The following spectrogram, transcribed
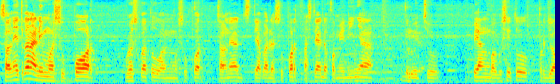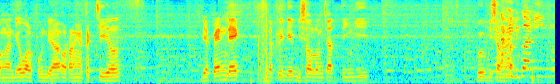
soalnya itu kan anime support. Gue suka tuh anime support. Soalnya setiap ada support pasti ada komedinya. Itu lucu. Tapi yang bagus itu perjuangan dia walaupun dia orangnya kecil. Dia pendek, tapi dia bisa loncat tinggi. Gue bisa Namanya nge- juga anime.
